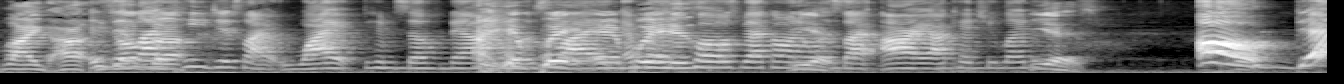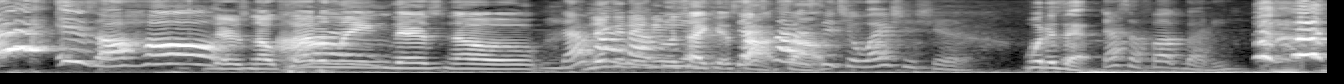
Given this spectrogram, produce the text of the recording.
Like I is it like up- he just like wiped himself down and And was put- like and and put put his his- clothes back on and Yes. was like, all right, I'll catch you later. Yes. Oh, that is a whole. There's no cuddling. There's no That nigga didn't even be take a, his That's not off. a situationship. What is that? That's a fuck buddy.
